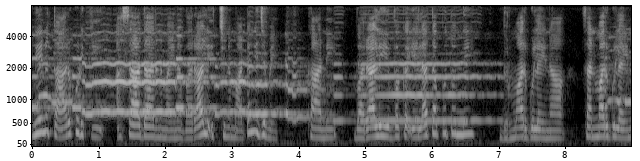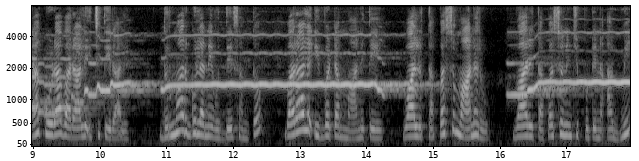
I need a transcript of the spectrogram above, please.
నేను తారకుడికి అసాధారణమైన వరాలు ఇచ్చిన మాట నిజమే. కానీ వరాలు ఇవ్వక ఎలా తప్పుతుంది? దుర్మార్గులైనా సన్మార్గులైనా కూడా వరాలు ఇచ్చి తీరాలి. దుర్మార్గులనే ఉద్దేశంతో వరాలు ఇవ్వటం మానితే వాళ్ళు తపస్సు మానరు. వారి తపస్సు నుంచి పుట్టిన అగ్ని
